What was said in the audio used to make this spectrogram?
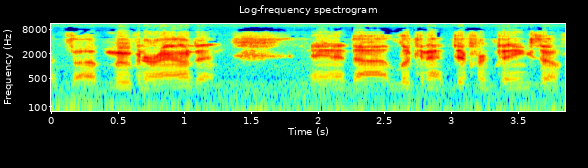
of, of moving around and and uh, looking at different things of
